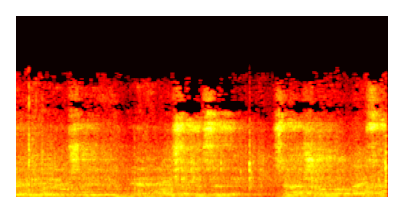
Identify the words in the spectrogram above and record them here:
görmüyor öyle bir şey. Yani oysa kızı sen şu an oradaysan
